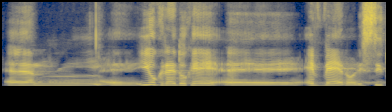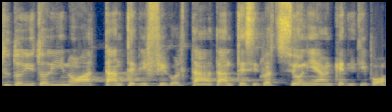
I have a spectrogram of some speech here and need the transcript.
ehm, eh, io credo che eh, è vero, l'Istituto di Torino ha tante difficoltà, tante situazioni anche di tipo,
